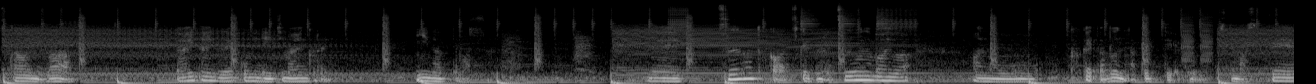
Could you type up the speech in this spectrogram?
使うには大体税込みで1万円くらいになってます。で通話とかはつけてない。通話の場合はあのーかけた分だけっていうふうにしてます。で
